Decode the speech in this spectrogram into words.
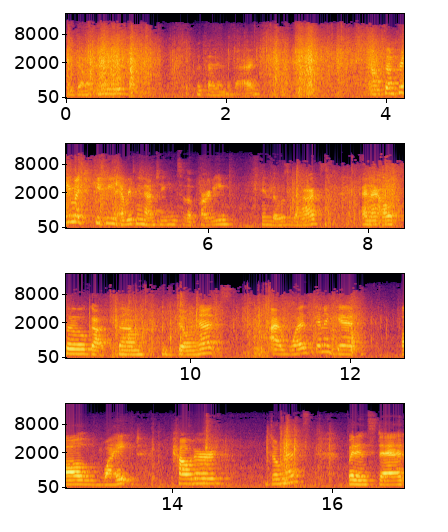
we don't need to put that in the bag. Um, so I'm pretty much keeping everything that I'm taking to the party in those bags. And I also got some donuts. I was gonna get all white powdered donuts, but instead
